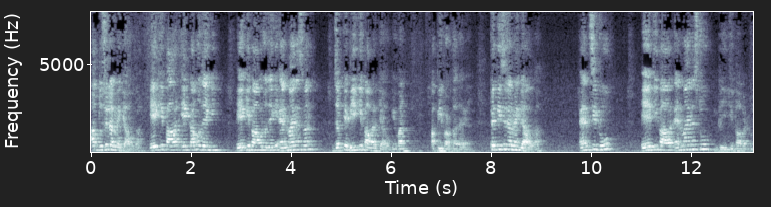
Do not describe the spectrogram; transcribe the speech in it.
अब दूसरी टर्म में क्या होगा? ए की पावर एक कम हो जाएगी। ए की पावर हो जाएगी एन माइनस वन जबकि बी की पावर क्या होगी? वन अब बी बढ़ता जाएगा। फिर तीसरी टर्म में क्या होगा? एनसी टू ए की power n minus two b की पावर टू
